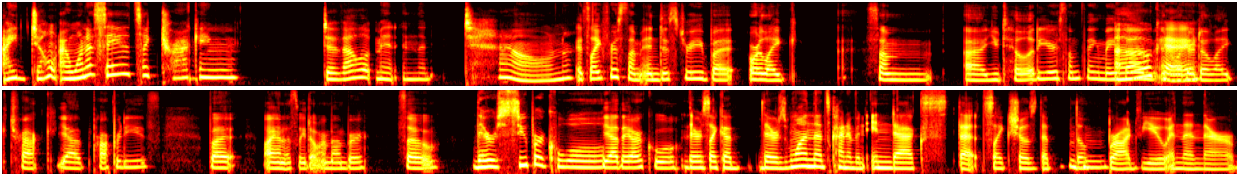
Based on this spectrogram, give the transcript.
I don't. I want to say it's like tracking development in the town. it's like for some industry, but or like some uh, utility or something made Oh, them in order to like track, yeah, properties. But I honestly don't remember. So They're super cool. yeah, they are cool. There's like a there's one that's kind of an index that's like shows the the Mm-hmm. broad view, and then there are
